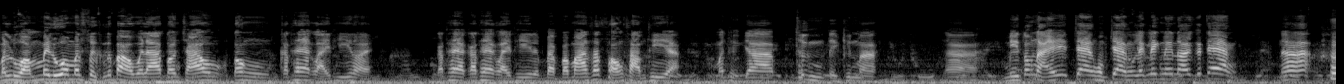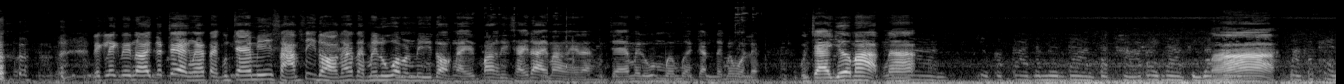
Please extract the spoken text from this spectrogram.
มันหลวมไม่รู้ว่ามันสึกหรือเปล่าเวลาตอนเช้าต้องกระแทกหลายทีหน่อย กระแทกกระแทกหลายทีแบบประมาณสักสองสามทีอะมันถึงจะทึ่งติดขึ้นมา YouTube อ่ามีตรงไหนแจ้งผมแจ้งเล็กๆน้อยๆก็แจ้งนะฮะเล็กๆน้อยๆก็แจ้งนะ แต่กุญแจมีสามสี่ดอกนะ แต่ไม่รู้ว่ามันมีดอกไหนบ้างที่ใช้ได้บ้างเลยนะกุญแจไม่รู้เหมือนเหมือนกันเต็มไปหมดเลย กุญแจเยอะมากนะฮะเกี่ยวกับการดำเนินการจัดหารายงานศิลปะอ่ามาทดแทน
